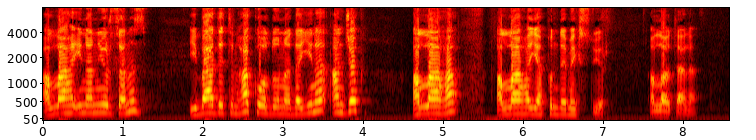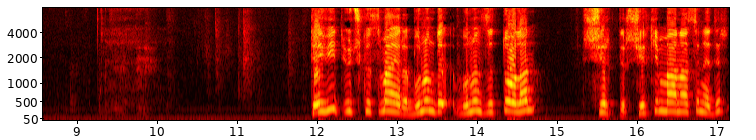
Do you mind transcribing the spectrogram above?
Allah'a inanıyorsanız ibadetin hak olduğuna da yine ancak Allah'a Allah'a yapın demek istiyor. Allahu Teala. Tevhid üç kısma ayrı. Bunun da, bunun zıttı olan şirktir. Şirkin manası nedir?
